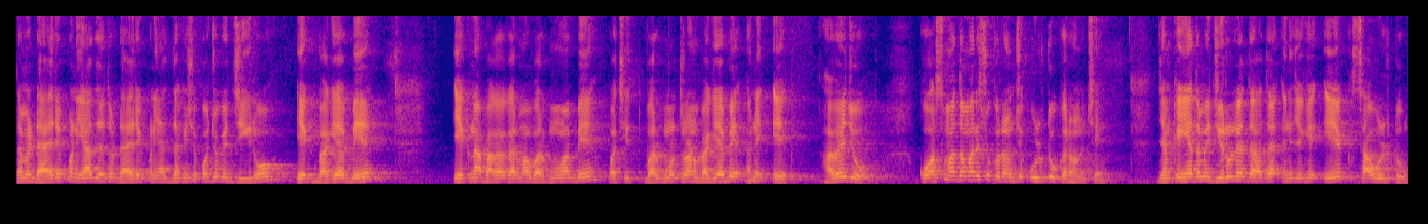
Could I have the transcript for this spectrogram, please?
તમે ડાયરેક્ટ પણ યાદ રહે તો ડાયરેક્ટ પણ યાદ રાખી શકો છો કે જીરો એક ભાગ્યા બે, એકના ભાગાકારમાં વર્ગમૂળમાં બે, પછી વર્ગમૂળ ત્રણ ભાગ્યા બે અને એક. હવે જો કોસમાં તમારે શું કરવાનું છે? ઉલટું કરવાનું છે. જેમ કે અહીંયા તમે જીરો લેતા હતા, એની જગ્યાએ એક, સાવ ઉલટું.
